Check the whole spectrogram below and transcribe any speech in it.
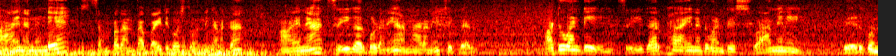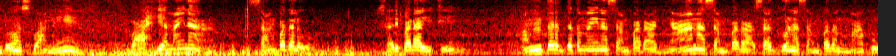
ఆయన నుండే సంపద అంతా బయటికి వస్తుంది కనుక ఆయన శ్రీగర్భుడని అన్నారని చెప్పారు. అటువంటి శ్రీగర్భ అయినటువంటి స్వామిని వేడుకుంటూ స్వామి బాహ్యమైన సంపదలు సరిపడా ఇచ్చి అంతర్గతమైన సంపద జ్ఞాన సంపద సద్గుణ సంపదను మాకు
